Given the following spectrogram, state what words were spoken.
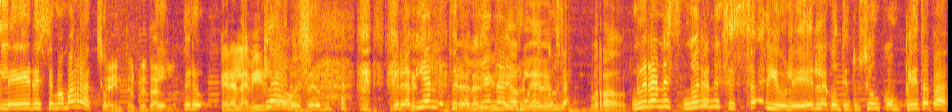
leer ese mamarracho. E interpretarlo. Eh, pero ¿Era la Biblia? Claro, o- pero, pero habían, pero ¿Era la habían algunas cosas. borrador? No era, no era necesario leer la constitución completa para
